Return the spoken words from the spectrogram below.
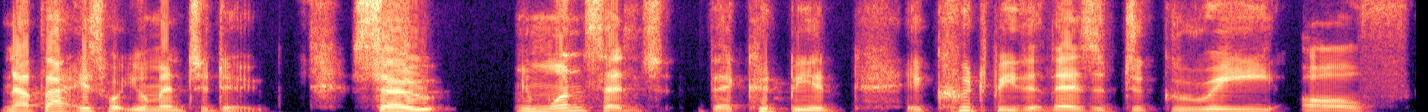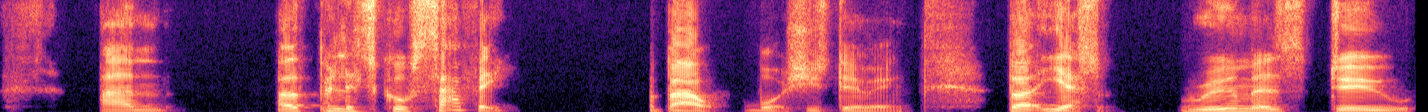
Now that is what you're meant to do. So in one sense, there could be a it could be that there's a degree of um of political savvy about what she's doing. But yes, rumors do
